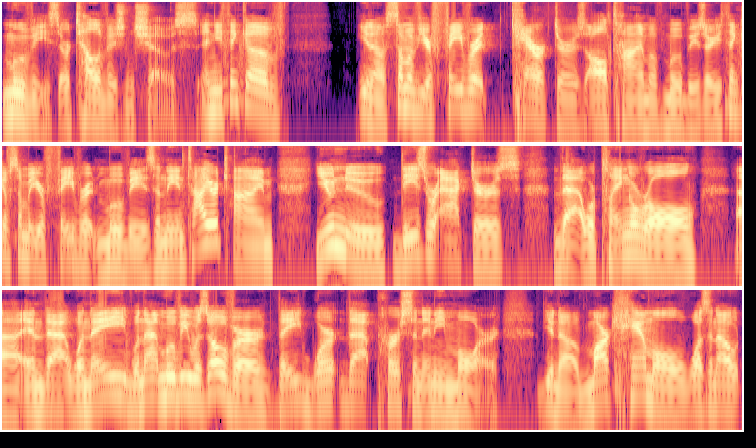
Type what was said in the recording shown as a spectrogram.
movies or television shows, and you think of, you know, some of your favorite characters all time of movies, or you think of some of your favorite movies, and the entire time you knew these were actors that were playing a role. Uh, and that when they when that movie was over, they weren't that person anymore. You know, Mark Hamill wasn't out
